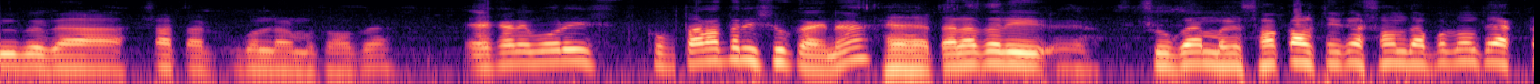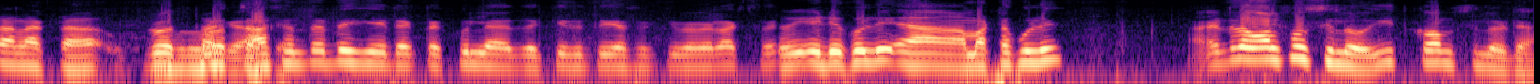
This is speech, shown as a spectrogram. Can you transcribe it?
দুই বিঘা সাত আট ঘণ্টার মতো হবে। এখানে মরিচ খুব তাড়াতাড়ি শুকায় না? হ্যাঁ হ্যাঁ, তাড়াতাড়ি শুকায়। মানে সকাল থেকে সন্ধ্যা পর্যন্ত একটা না একটা রোদ থাকে। আসেন তো দেখি এটা একটা খুলে আছে আছে কীভাবে রাখছে? এটি খুলি আমারটা খুলি। এটা তো অল্প ছিল ইট কম ছিল এটা।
